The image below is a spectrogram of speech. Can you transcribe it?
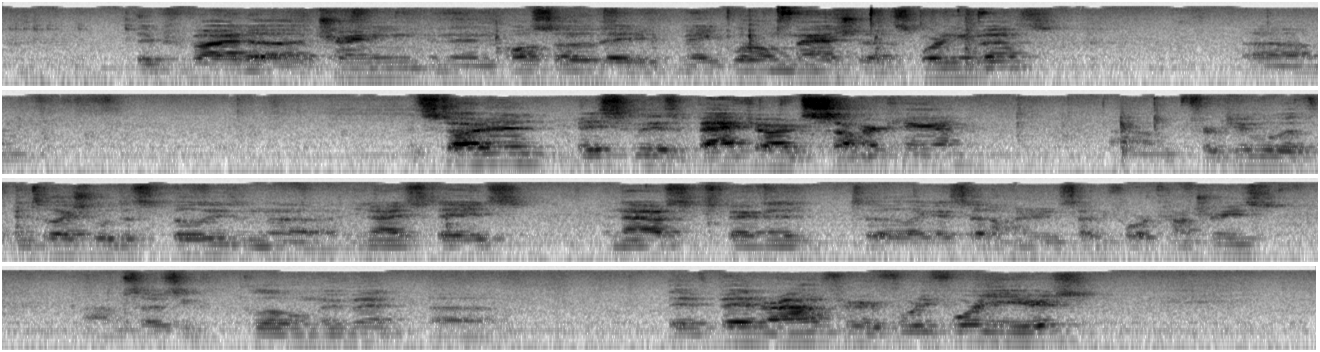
They provide uh, training, and then also they make well-matched uh, sporting events. Um, it started basically as a backyard summer camp um, for people with intellectual disabilities in the United States, and now it's expanded to, like I said, 174 countries. Um, so it's a global movement. Uh, they've been around for 44 years,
